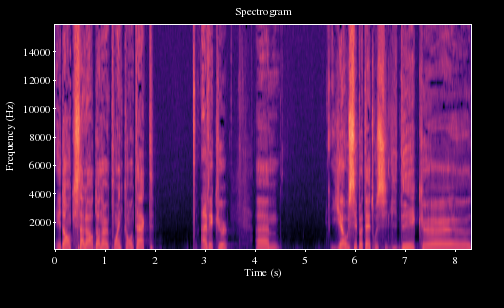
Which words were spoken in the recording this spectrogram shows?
et donc, ça leur donne un point de contact avec eux. il y a aussi peut-être aussi l'idée que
